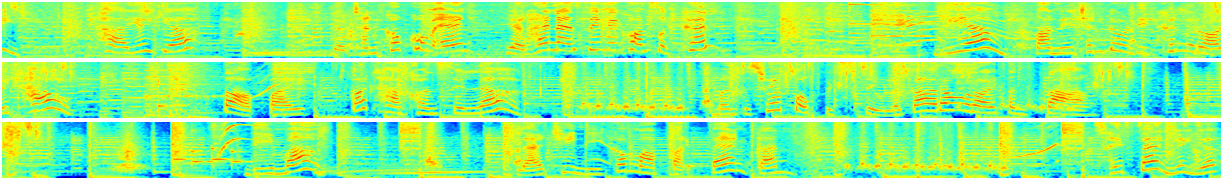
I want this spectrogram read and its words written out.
ย ทาเยอะๆ เดี๋ยวฉันควบคุมเอง อยากให้แนนซี่มีความสุขขึ้น เยี่ยม ตอนนี้ฉันดูดีขึ้นร้อยเท่า ต่อไป ก็ทาคอนซีลเลอร์ มันจะช่วยปกปิดสิวแล้วก็ร่องรอยต่างๆ ดีมาก และทีนี้ก็มาปัดแป้งกัน ใช้แป้งเยอะ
